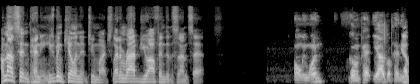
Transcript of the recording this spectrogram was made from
I'm not sitting Penny. He's been killing it too much. Let him ride you off into the sunset. Only one. Going Penny. Yeah, I'll go Penny. Yep.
